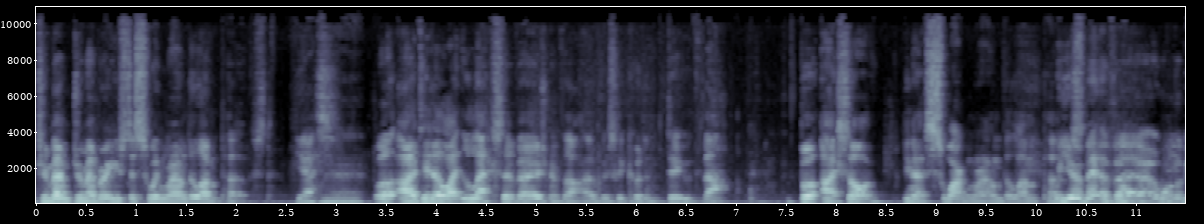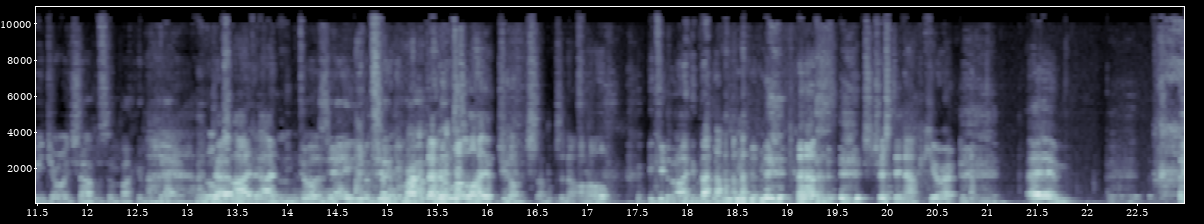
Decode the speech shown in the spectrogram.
do you remember? Do you remember he used to swing round a lamppost? Yes. Yeah. Well, I did a like lesser version of that. I obviously couldn't do that, but I sort of you know swung round the lamppost. Were you a bit of a, a wannabe George Sampson back in the day? I It looks don't- like I- I- it, doesn't He it? does, yeah. He I looks do- like you I don't look like George Sampson at all. He didn't like that. it's just inaccurate. Um, we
